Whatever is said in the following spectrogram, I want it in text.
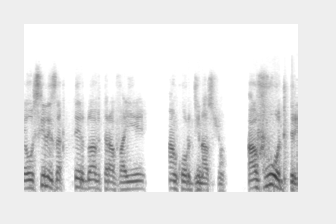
et aussi les acteurs doivent travailler en coordination. À vous, Audrey.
